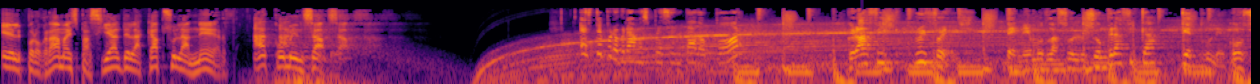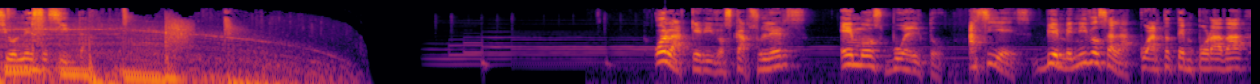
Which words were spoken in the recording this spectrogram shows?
El programa espacial de la cápsula Nerd ha comenzado. Este programa es presentado por Graphic Refresh. Tenemos la solución gráfica que tu negocio necesita. Hola queridos capsulers, hemos vuelto. Así es, bienvenidos a la cuarta temporada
